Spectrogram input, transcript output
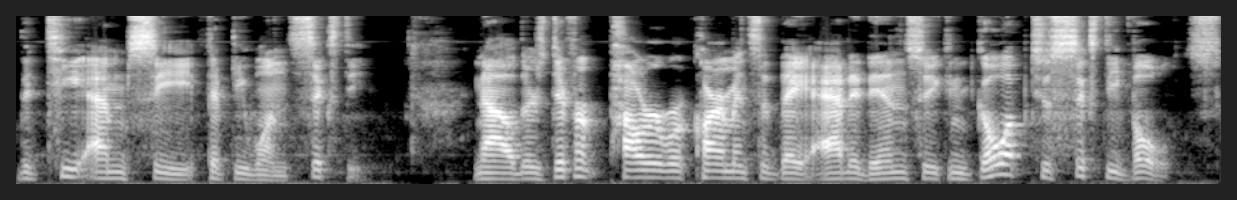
the TMC 5160. Now there's different power requirements that they added in so you can go up to 60 volts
